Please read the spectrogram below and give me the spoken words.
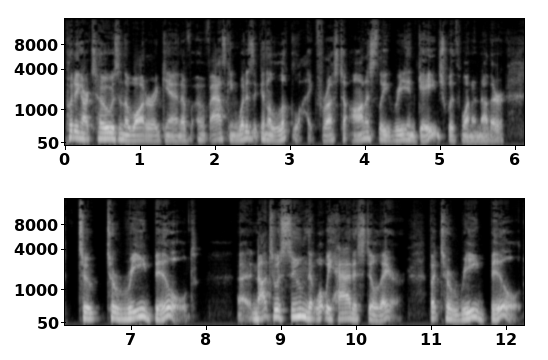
putting our toes in the water again of, of asking what is it going to look like for us to honestly re-engage with one another to to rebuild uh, not to assume that what we had is still there but to rebuild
